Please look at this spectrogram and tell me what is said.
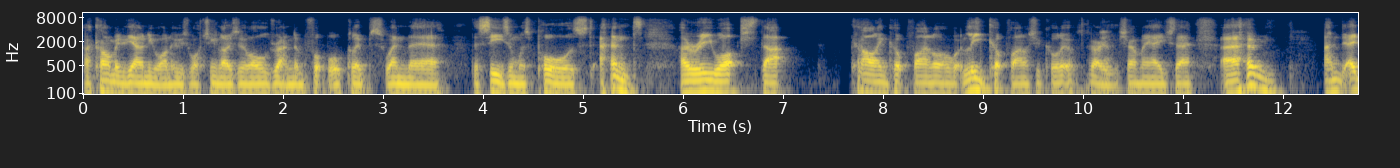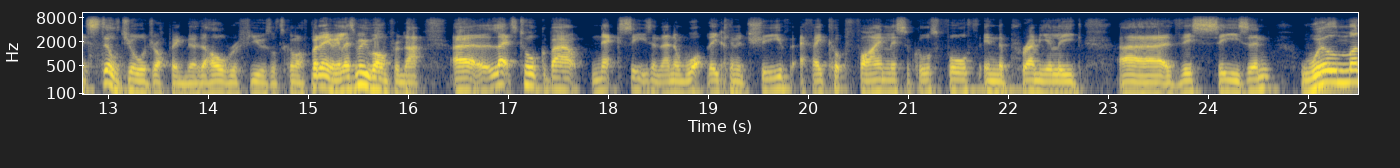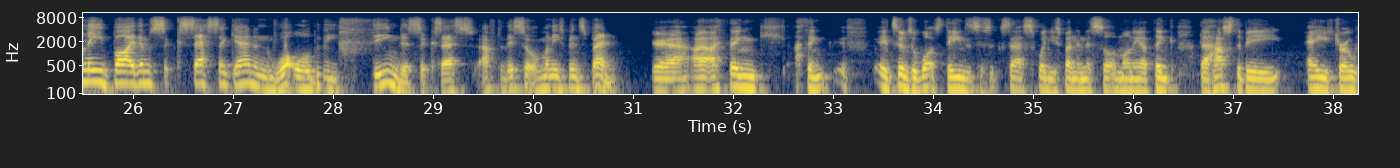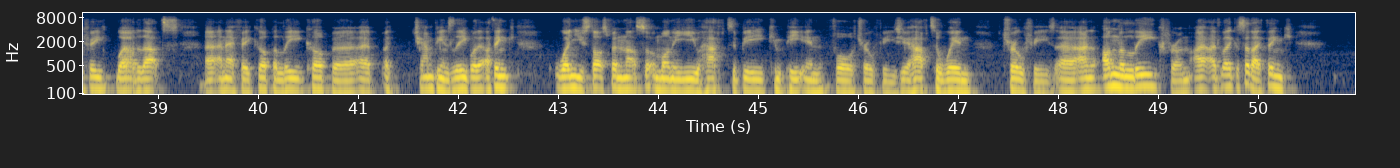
I can't be the only one who's watching loads of old random football clips when the the season was paused, and I rewatched that Carling Cup final, or League Cup final, I should call it. Very yeah. showing my age there. Um, and it's still jaw dropping the, the whole refusal to come off. But anyway, let's move on from that. Uh, let's talk about next season then and what they yeah. can achieve. FA Cup finalists, of course, fourth in the Premier League uh, this season. Will money buy them success again? And what will be deemed as success after this sort of money's been spent? Yeah, I, I, think I think if in terms of what's deemed as a success when you're spending this sort of money, I think there has to be a trophy, whether that's uh, an FA Cup, a League Cup, a, a Champions League. I think when you start spending that sort of money, you have to be competing for trophies. You have to win trophies. Uh, and on the league front, I, I, like I said, I think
